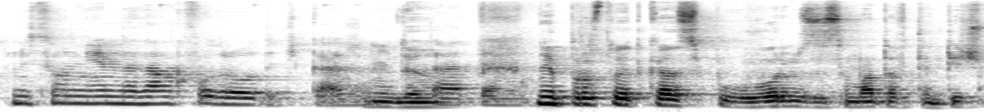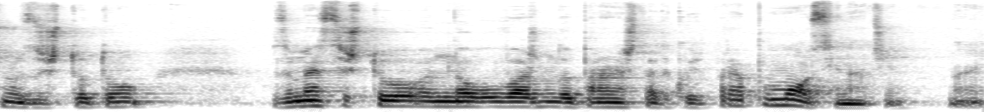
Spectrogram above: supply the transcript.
В смисъл, ние не знам какво друго да ти кажа да. тази тема. Не, просто е така да си поговорим за самата автентичност, защото за мен също е много важно да правя нещата, които правя по моя си начин. Нали?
